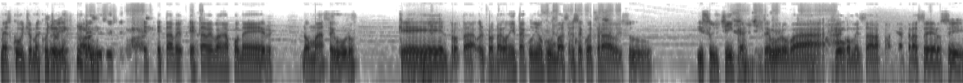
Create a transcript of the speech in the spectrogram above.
Me escucho, me escucho Sí, bien. sí, ahora sí. Sí, sí, sí. Esta vez, esta vez van a poner lo más seguro que el, prota, el protagonista Kunio Kun va a ser secuestrado y su y su chica seguro va a comenzar a patear trasero, sí.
